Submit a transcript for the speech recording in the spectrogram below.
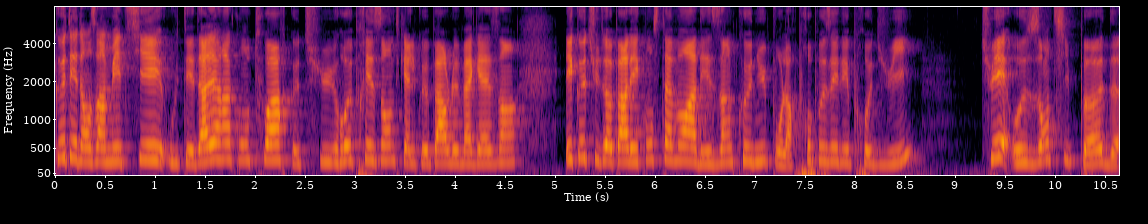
que tu es dans un métier où tu es derrière un comptoir, que tu représentes quelque part le magasin et que tu dois parler constamment à des inconnus pour leur proposer des produits, tu es aux antipodes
